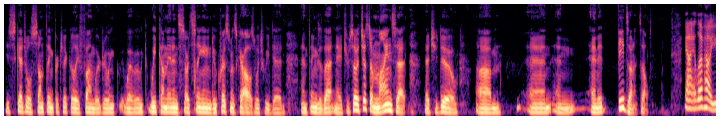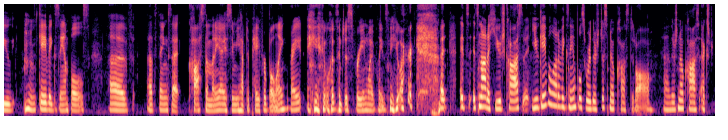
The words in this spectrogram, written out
you schedule something particularly fun. We're doing where we come in and start singing and do Christmas carols, which we did, and things of that nature. So it's just a mindset that you do, um, and and and it feeds on itself. And I love how you gave examples of of things that cost some money. I assume you have to pay for bowling, right? it wasn't just free in White Plains, New York. but it's it's not a huge cost. You gave a lot of examples where there's just no cost at all. Uh, there's no cost extra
